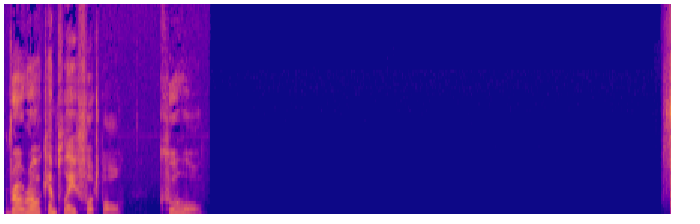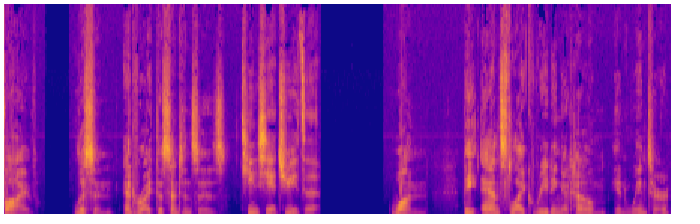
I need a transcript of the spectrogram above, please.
Roro can play football. Cool. Five. Listen and write the sentences. 听写句子。 1. The ants like reading at home in winter.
